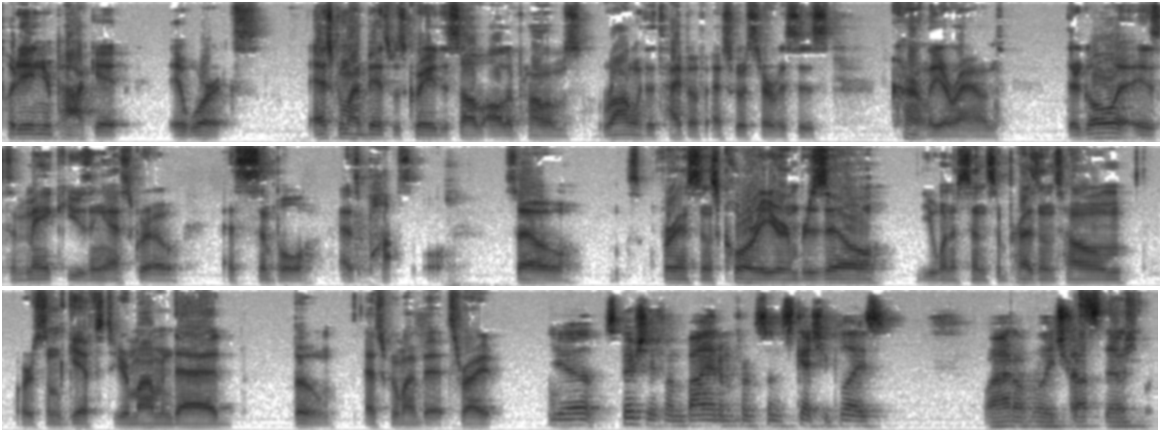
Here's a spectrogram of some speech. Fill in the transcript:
Put it in your pocket, it works. Escrow My Bits was created to solve all the problems wrong with the type of escrow services currently around. Their goal is to make using escrow as simple as possible. So, for instance, Corey, you're in Brazil, you want to send some presents home or some gifts to your mom and dad. Boom, escrow my bits, right? Yeah, especially if I'm buying them from some sketchy place. Well, I don't really trust them. Especially-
